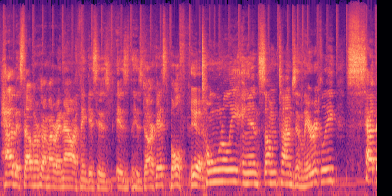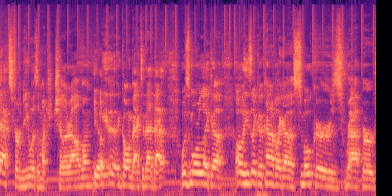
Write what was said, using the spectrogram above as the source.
Habits, the album we're talking about right now, I think is his is his darkest, both Yeah. tonally and sometimes in lyrically. Setbacks for me was a much chiller album. Yep. Yeah, Going back to that, that was more like a oh he's like a kind of like a smokers rapper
